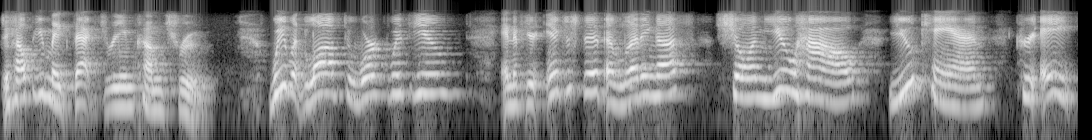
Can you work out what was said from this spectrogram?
to help you make that dream come true. We would love to work with you, and if you're interested in letting us, showing you how you can create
